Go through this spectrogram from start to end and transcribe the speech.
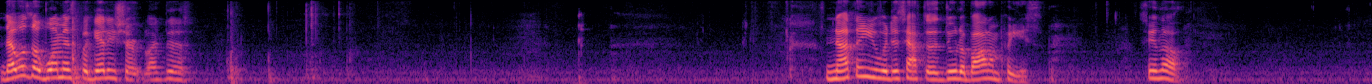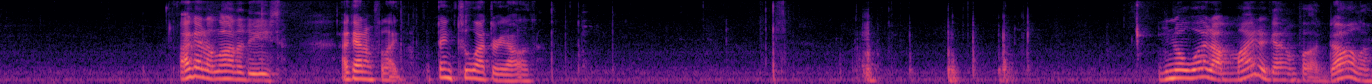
That was a woman's spaghetti shirt like this. Nothing, you would just have to do the bottom piece. See, look. I got a lot of these. I got them for like, I think two or three dollars. You know what? I might have got them for a dollar.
